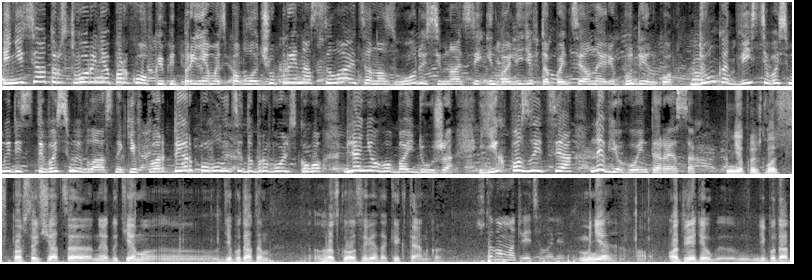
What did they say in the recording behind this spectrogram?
Ініціатор створення парковки підприємець Павло Чуприна ссилається на згоду 17 інвалідів та пенсіонерів будинку. Думка 288 власників квартир по вулиці Добровольського для нього байдужа. Їх позиція не в його інтересах. Мне пришлось повстречаться на эту тему э, депутатом городского совета Киктенко. Що вам відповів Олег? Мне ответил э, депутат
